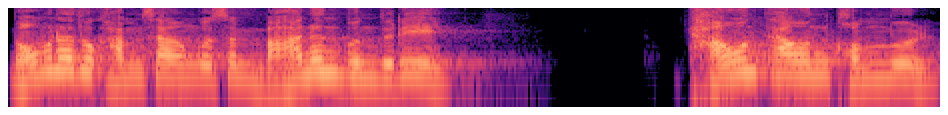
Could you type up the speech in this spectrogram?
너무나도 감사한 것은 많은 분들이 다운타운 건물,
